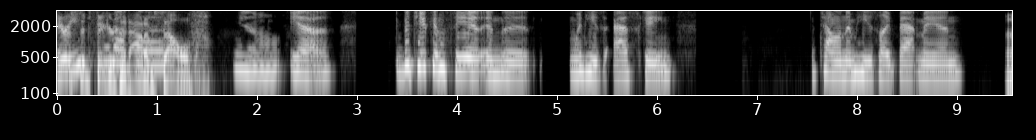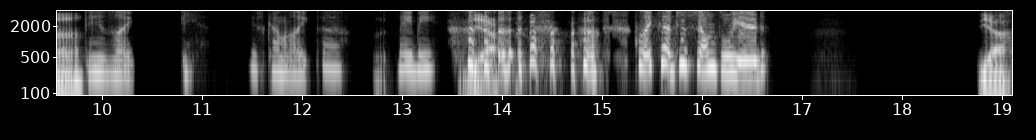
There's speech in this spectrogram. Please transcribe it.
Harrison figures it out that? himself. you know, yeah. But you can see it in the when he's asking, telling him he's like Batman. Uh, He's like, he's kind of like, uh, maybe. yeah. like that just sounds weird. yeah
